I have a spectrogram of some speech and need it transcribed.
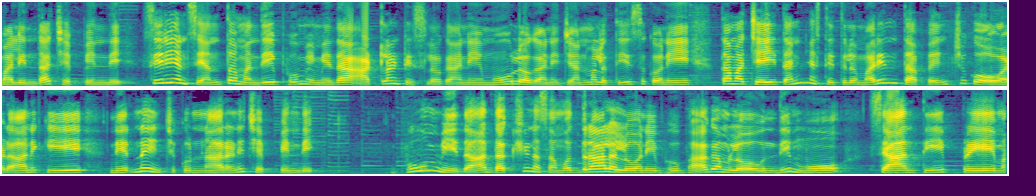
మలిందా చెప్పింది. సిరియన్స్ ఎంతోమంది భూమి మీద అట్లాంటిస్లో కానీ మూలో కానీ జన్మలు తీసుకొని తమ చైతన్య స్థితిలో మరింత పెంచుకోవడానికి నిర్ణయించుకున్నారని చెప్పింది. భూమి మీద దక్షిణ సముద్రాలలోని భూభాగంలో ఉంది మూ. శాంతి ప్రేమ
